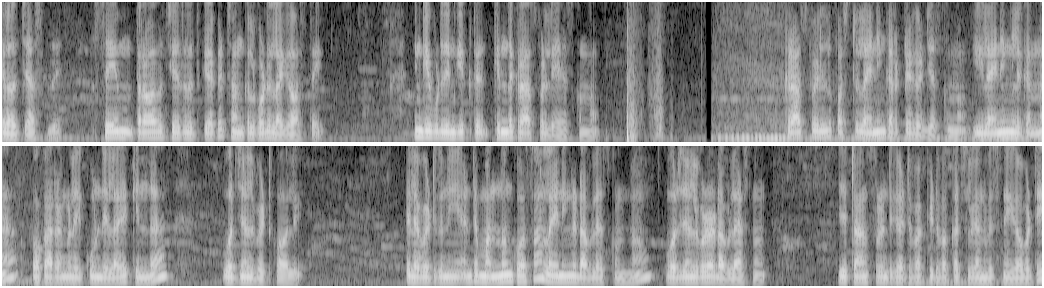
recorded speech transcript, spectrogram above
ఇలా వచ్చేస్తుంది. సేమ్ తర్వాత చేతులు ఎత్తికాక చంకలు కూడా ఇలాగే వస్తాయి. ఇంక ఇప్పుడు దీనికి కింద క్రాస్ బెల్ట్ వేసేసుకుందాం క్రాస్ బెల్ట్ ఫస్ట్ లైనింగ్ కరెక్ట్గా కట్ చేసుకుందాం. ఈ లైనింగ్ల కన్నా ఒక అరంగులు ఎక్కువ ఉండేలాగా కింద ఒరిజినల్ పెట్టుకోవాలి. ఇలా పెట్టుకుని అంటే మందం కోసం లైనింగ్ డబుల్ వేసుకుంటున్నాం. ఒరిజినల్ కూడా డబుల్ వేస్తున్నాం. ఇది ట్రాన్స్పరెంట్గా ఇటుపక్క ఇటుపక్క ఖర్చులు కనిపిస్తున్నాయి కాబట్టి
